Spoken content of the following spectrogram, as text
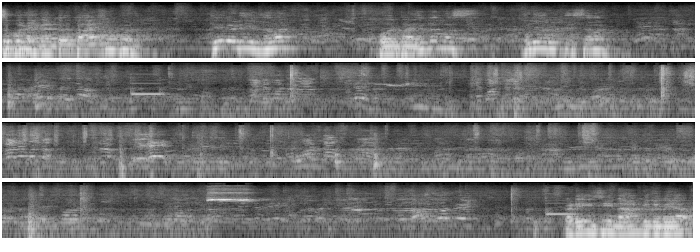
super. Tackle two point super Keezhadi eleven four point NMS seven கடைசி நான்கு நிமிடம்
